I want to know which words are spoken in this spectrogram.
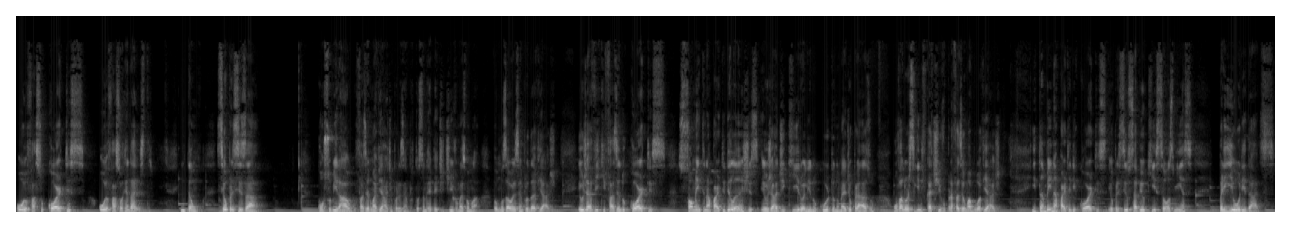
ou eu faço cortes ou eu faço renda extra. Então, se eu precisar consumir algo, fazer uma viagem, por exemplo, estou sendo repetitivo, mas vamos lá, vamos usar o exemplo da viagem eu já vi que fazendo cortes somente na parte de lanches, eu já adquiro ali no curto, no médio prazo, um valor significativo para fazer uma boa viagem. E também na parte de cortes, eu preciso saber o que são as minhas prioridades.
